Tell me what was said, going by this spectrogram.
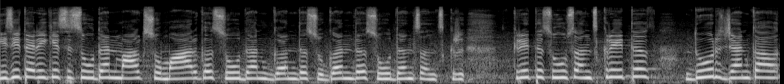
इसी तरीके से सुधन मार्ग, सुमार्ग, सुधन गंध, सुगंध, सुधन संस्कृत कृत सुसंस्कृत, दूरजन का,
